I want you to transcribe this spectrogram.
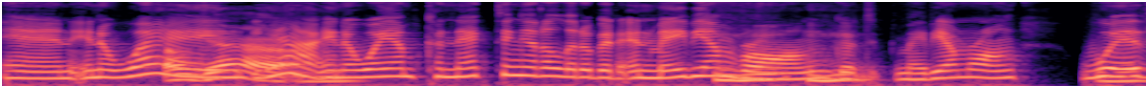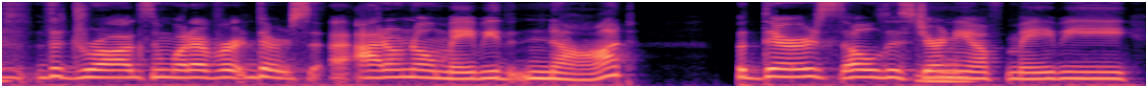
And in a way oh, yeah. in a way i'm connecting it a little bit and maybe i'm wrong good maybe i'm wrong with the drugs and whatever. There's I don't know maybe not but there's all this journey of maybe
